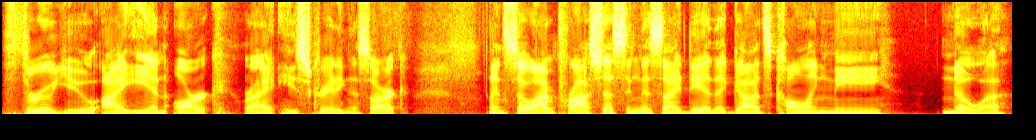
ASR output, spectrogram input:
through you i.e an ark right? He's creating this ark. And so i'm processing this idea that god's calling me noah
